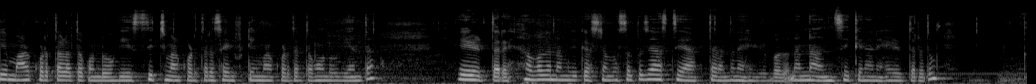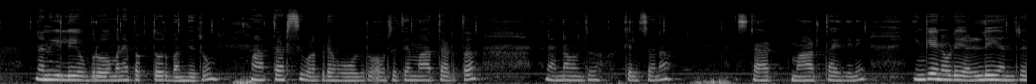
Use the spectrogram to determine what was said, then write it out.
ಏ, ಮಾಡಿಕೊಡ್ತಾಳೆ ತೊಗೊಂಡೋಗಿ ಸ್ಟಿಚ್ ಮಾಡಿಕೊಡ್ತಾರೆ ಸೈಡ್ ಫಿಟ್ಟಿಂಗ್ ಮಾಡಿಕೊಡ್ತಾರೆ, ತೊಗೊಂಡೋಗಿ ಅಂತ ಹೇಳ್ತಾರೆ. ಆವಾಗ ನಮಗೆ ಕಸ್ಟಮರ್ ಸ್ವಲ್ಪ ಜಾಸ್ತಿ ಆಗ್ತಾರೆ ಅಂತಲೇ ಹೇಳ್ಬೋದು. ನನ್ನ ಅನಿಸಿಕೆ ನಾನು ಹೇಳ್ತಿರೋದು ನನಗಿಲ್ಲಿ ಒಬ್ಬರು ಮನೆ ಪಕ್ಕದವ್ರು ಬಂದಿದ್ದರು ಮಾತಾಡಿಸಿ ಒಳಗಡೆ ಹೋದರು, ಅವ್ರ ಜೊತೆ ಮಾತಾಡ್ತಾ ನನ್ನ ಒಂದು ಕೆಲಸನ ಸ್ಟಾರ್ಟ್ ಮಾಡ್ತಾಯಿದ್ದೀನಿ ಹಿಂಗೆ ನೋಡಿ ಹಳ್ಳಿ ಅಂದರೆ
